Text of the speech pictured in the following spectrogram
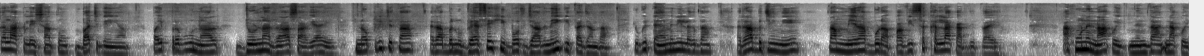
ਕਲਾ ਕਲੇਸ਼ਾਂ ਤੋਂ ਬਚ ਗਈਆਂ। ਭਾਈ ਪ੍ਰਭੂ ਨਾਲ ਜੁੜਨਾ ਰਾਸ ਆ ਗਿਆ ਏ। ਨੌਕਰੀ 'ਚ ਤਾਂ ਰੱਬ ਨੂੰ ਵੈਸੇ ਹੀ ਬਹੁਤ ਯਾਦ ਨਹੀਂ ਕੀਤਾ ਜਾਂਦਾ, ਕਿਉਂਕਿ ਟਾਈਮ ਹੀ ਨਹੀਂ ਲੱਗਦਾ। ਰੱਬ ਜੀ ਨੇ ਤਾਂ ਮੇਰਾ ਬੁਢਾਪਾ ਵੀ ਸਖੱਲਾ ਕਰ ਦਿੱਤਾ ਏ। ਆ ਹੁਣ ਨਾ ਕੋਈ ਨਿੰਦਾ, ਨਾ ਕੋਈ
